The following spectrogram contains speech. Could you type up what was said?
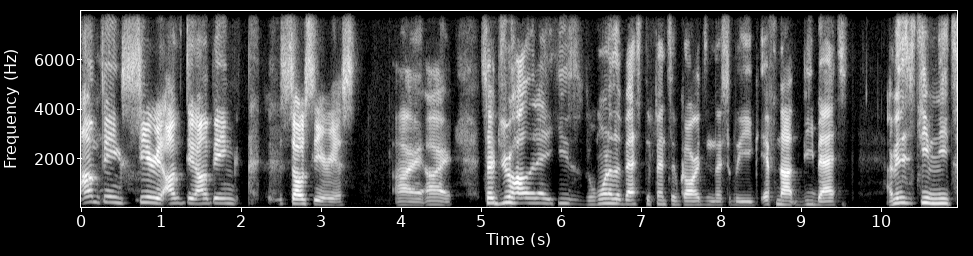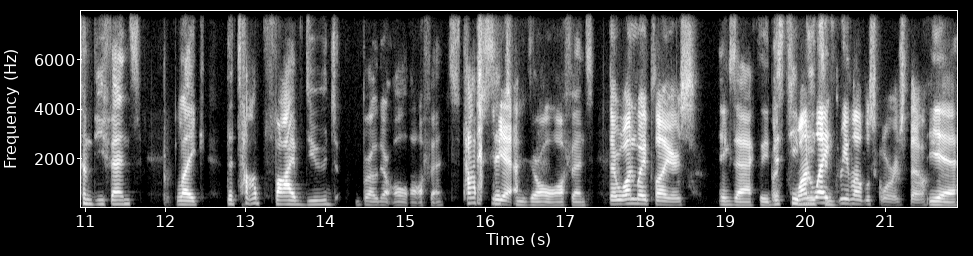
I'm being serious. I'm dude. I'm being so serious. All right, all right. So Jrue Holiday, he's one of the best defensive guards in this league, if not the best. I mean, this team needs some defense. Like the top five dudes, bro, they're all offense. Top six Yeah. dudes are all offense. They're one way players. Exactly. But This team one way, some- three level scorers though. Yeah,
